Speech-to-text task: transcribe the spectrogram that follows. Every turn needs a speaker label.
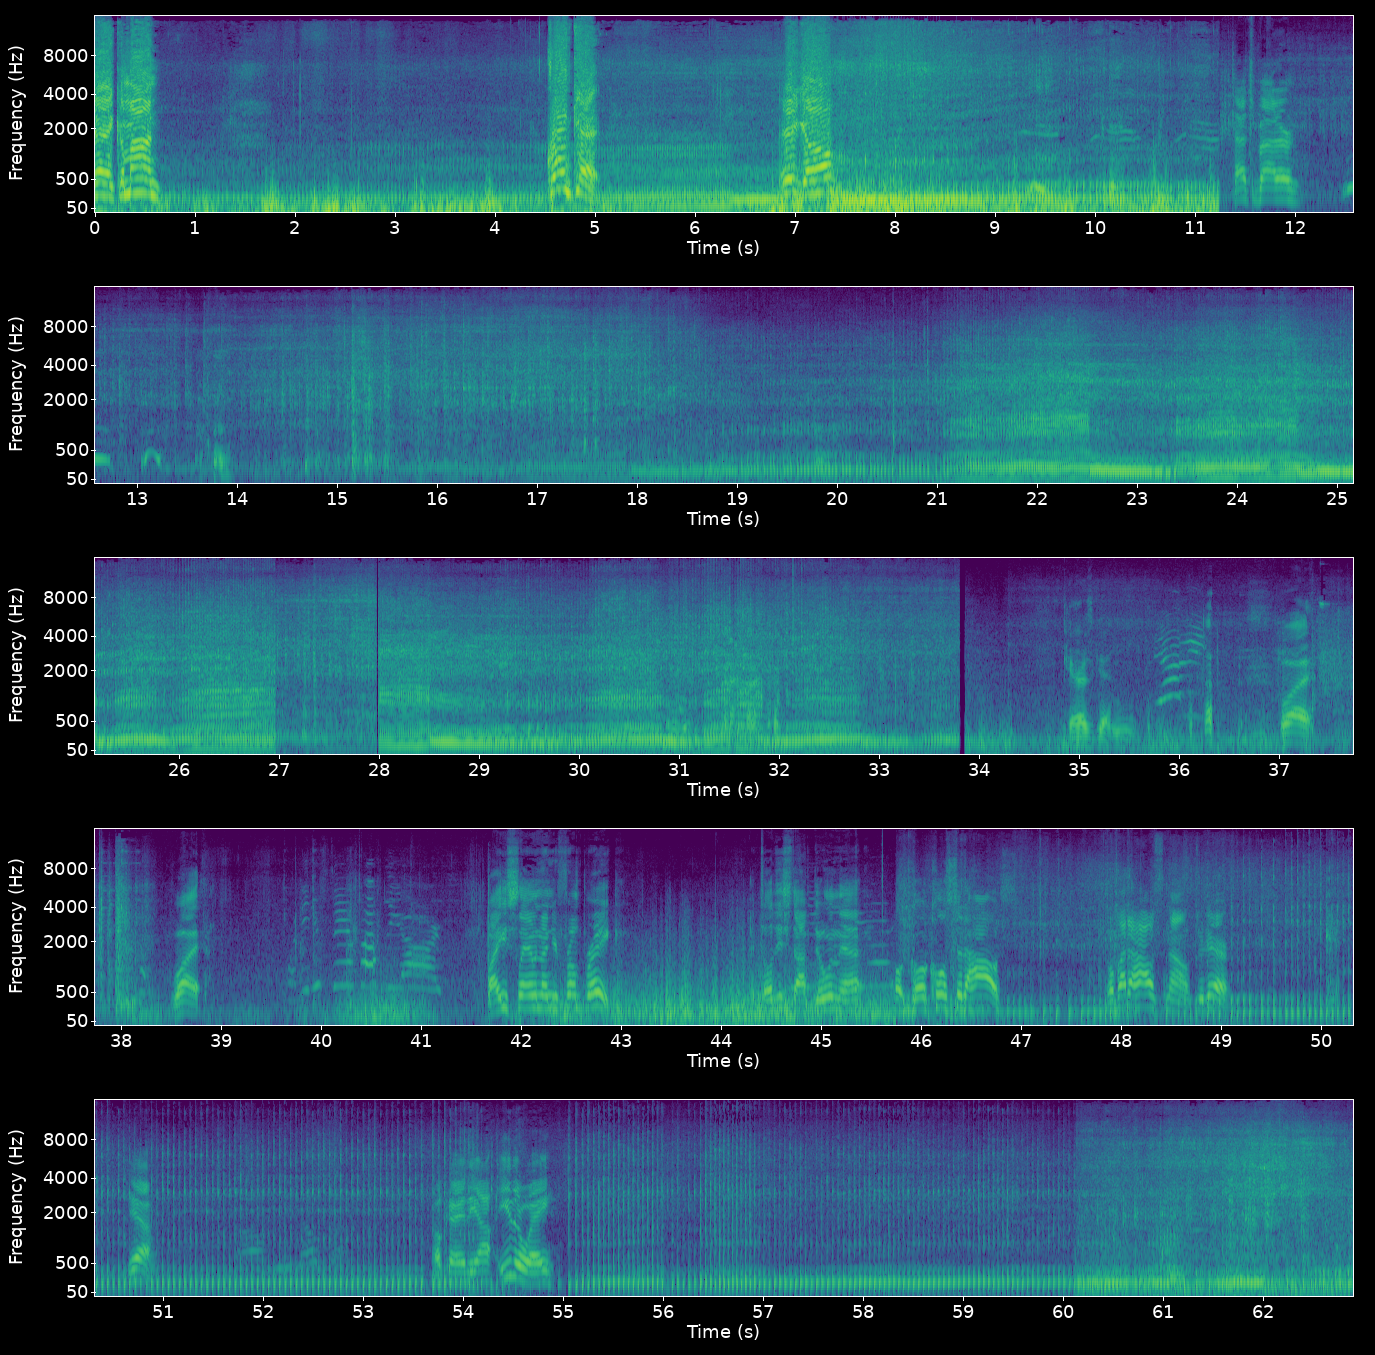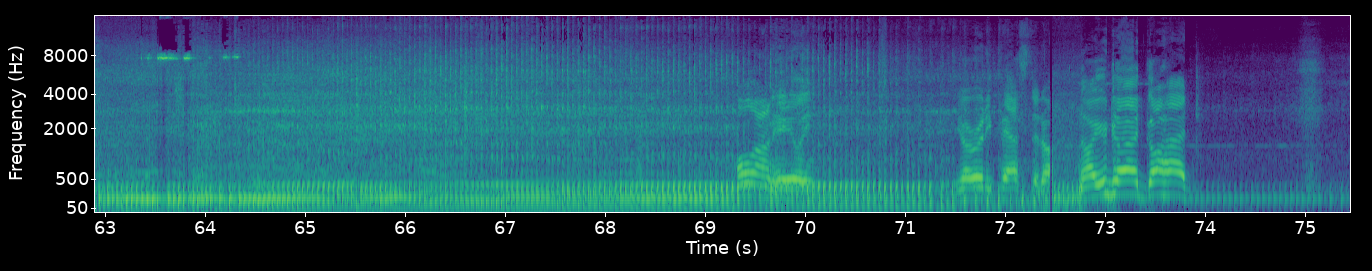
Speaker 1: Okay, come on. Crank it. There you go. That's better. Kara's getting. what? What?
Speaker 2: What you say about the yard?
Speaker 1: Why are you slamming on your front brake? I told you stop doing that. Oh, go close to the house. Go by the house now, through there. Yeah. Okay, the uh, either way. Hold on, Haley. You already passed it up. No, you're good. Go ahead.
